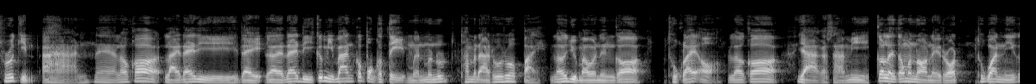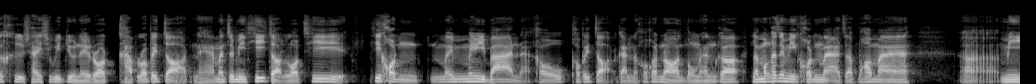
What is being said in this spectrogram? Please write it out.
ธุรกิจอาหารนะฮะแล้วก็รายได้ดีรายได้ดีก็มีบ้านก็ปกติเหมือนมนุษย์ธรรมดาทั่วๆไป แล้วอยู่มาวันหนึ่งก็ถูกไล่ออก แล้วก็หย่ากับสามีก็เลยต้องมานอนในรถ ทุกวันนี้ก็คือใช้ชีวิตอยู่ในรถขับรถไปจอดนะฮะมันจะมีที่จอดรถที่ที่คนไม่ไม่มีบ้านอะเขาเขาไปจอดกันแล้วเขาก็นอนตรงนั้นก็แล้วมันก็จะมีคนมาอาจจะพอมา มี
